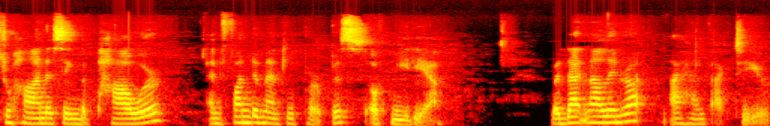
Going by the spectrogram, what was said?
through harnessing the power and fundamental purpose of media. With that, Nalindra, I hand back to you.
